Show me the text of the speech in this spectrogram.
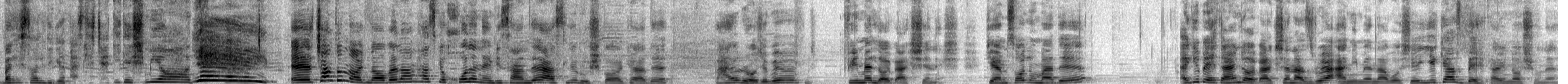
ولی سال دیگه فصل جدیدش میاد. یه چند تا light novel هم هست که خود نویسنده اصلی روش کار کرده. بعد راجبه فیلم live action ش. که امسال اومده. اگه بهترین live action از روی انیمه نباشه یکی از بهتریناشونه.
